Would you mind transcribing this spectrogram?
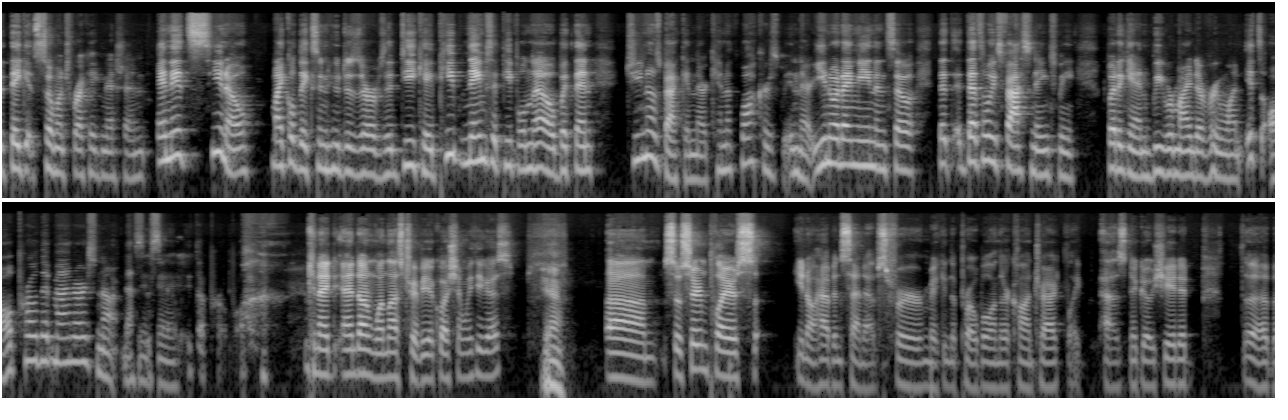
that they get so much recognition. And it's, you know, Michael Dickson who deserves it, DK, peop names that people know, but then Geno's back in there, Kenneth Walker's in there. You know what I mean? And so that that's always fascinating to me. But again, we remind everyone it's all pro that matters, not necessarily the Pro Bowl. Can I end on one last trivia question with you guys? Yeah. Um, so certain players, you know, have incentives for making the Pro Bowl in their contract, like as negotiated. The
